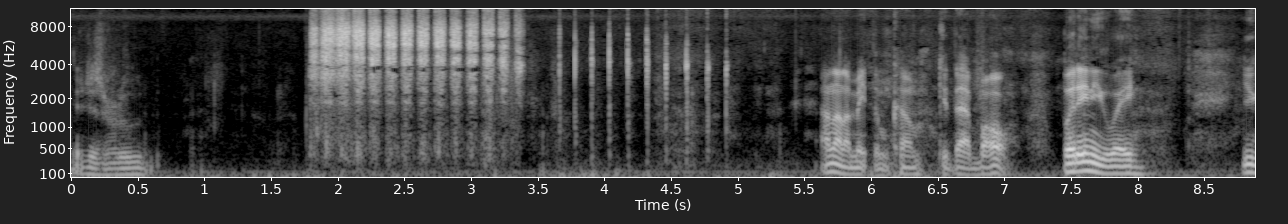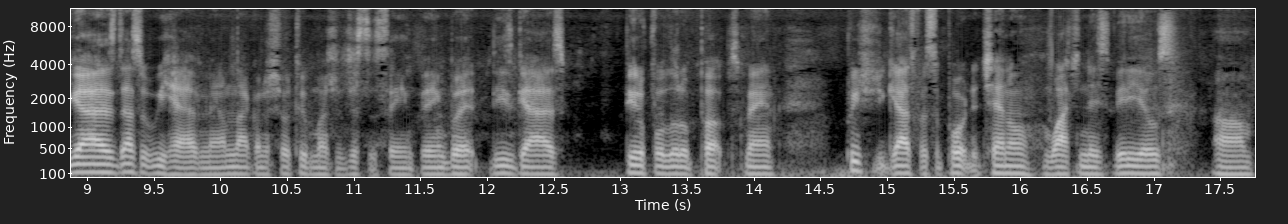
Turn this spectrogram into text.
They're just rude. I'm gonna make them come get that ball. But anyway, you guys, that's what we have, man. I'm not gonna show too much of just the same thing. But these guys, beautiful little pups, man. Appreciate you guys for supporting the channel, watching these videos. Um,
